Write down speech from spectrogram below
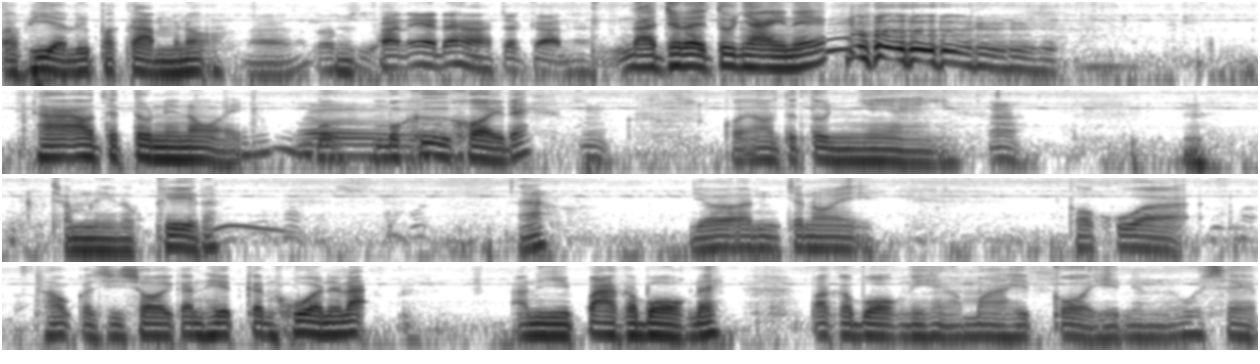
ปลาพี่หรือปลากำเนาะ อ่าผ่านแอดได้ฮะจัดการฮะน่าจะได้ตัวใหญ่เนี่ยถ้าเอาแต่ตัวน้อยๆบ่เออบ่คือข่อยเด้อืมข่อยเอาแต่ตัวใหญ่อะอืมจำนี่โอเคนะนะเดี๋ยวอันจะน้อยพอครัวเฮากับสิซอยกันเฮ็ดกันครัวนี่แหละ อันนี้ปลากระบอกเด้ปลากระบอกนี่เอามาเฮ็ดก้อยเฮ็ดหยังโอ้ยแซ่บ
